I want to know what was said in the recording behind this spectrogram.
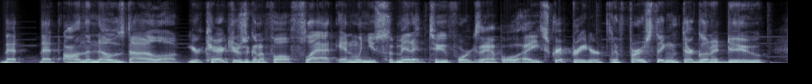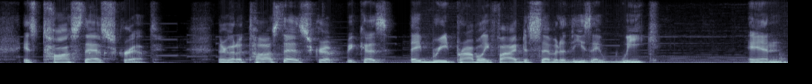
that that on the nose dialogue, your characters are going to fall flat. And when you submit it to, for example, a script reader, the first thing that they're going to do is toss that script. They're going to toss that script because they read probably five to seven of these a week, and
